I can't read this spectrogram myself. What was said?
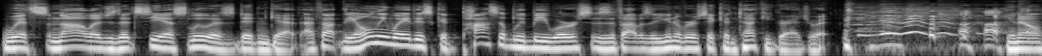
with some knowledge that C.S. Lewis didn't get. I thought the only way this could possibly be worse is if I was a University of Kentucky graduate. you know,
